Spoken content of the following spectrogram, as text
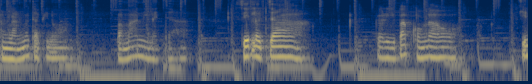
ข้างหลังนะจ้ะพี่น้อง ประมาณนี้แหละจ้ะเสร็จแล้วจ้ากะหรี่ปั๊บของเรา ชิ้น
